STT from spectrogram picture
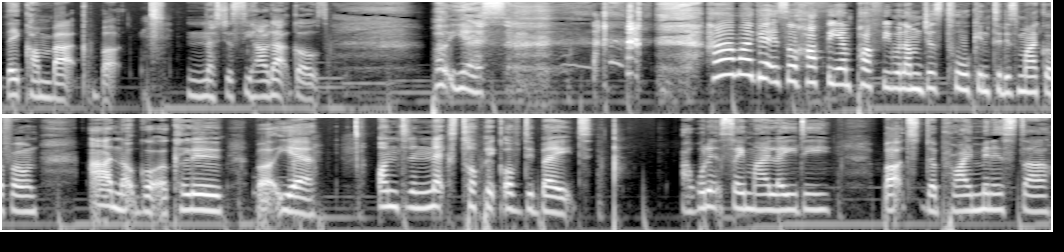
they come back. But let's just see how that goes. But yes. How am I getting so huffy and puffy when I'm just talking to this microphone? I not got a clue. But yeah, on to the next topic of debate. I wouldn't say my lady, but the Prime Minister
